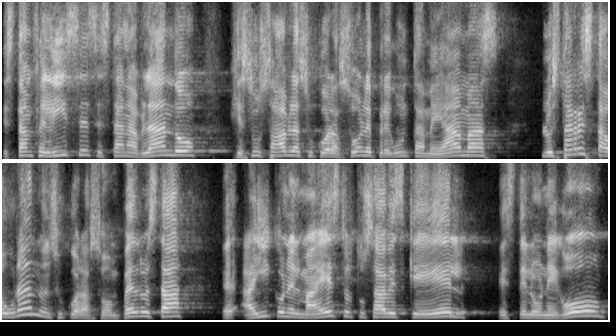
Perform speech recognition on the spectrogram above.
están felices, están hablando, Jesús habla a su corazón, le pregunta, ¿me amas? Lo está restaurando en su corazón. Pedro está eh, ahí con el maestro, tú sabes que él este, lo negó,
